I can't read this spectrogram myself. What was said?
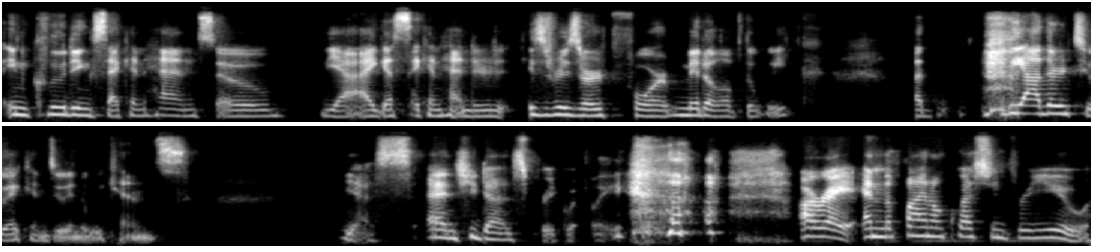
including secondhand. So yeah, I guess secondhand is reserved for middle of the week. But the other two I can do in the weekends. Yes, and she does frequently. All right, and the final question for you.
